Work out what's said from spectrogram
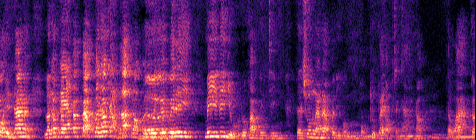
พอเห็นได้หน่อยแล้วก็แป๊บแป๊บแป๊บแล้วก็กลับละเราเออไม่ได้ไม่ได้อยู่ดูความเป็นจริง แต่ช่วงนั้นอะพอดีผมผมถูกไล่ออกจากงานเนาะ แต่ว่าก็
